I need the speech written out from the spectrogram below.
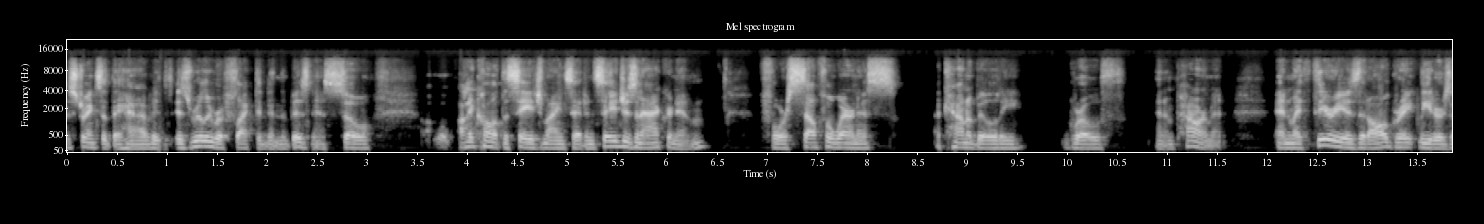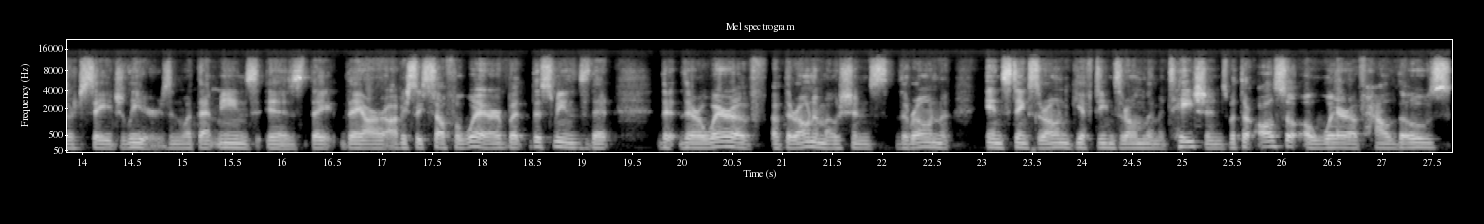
the strengths that they have is, is really reflected in the business. So I call it the SAGE mindset. And SAGE is an acronym for self-awareness, accountability, growth, and empowerment. And my theory is that all great leaders are sage leaders. And what that means is they they are obviously self-aware, but this means that they're aware of, of their own emotions, their own instincts, their own giftings, their own limitations, but they're also aware of how those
